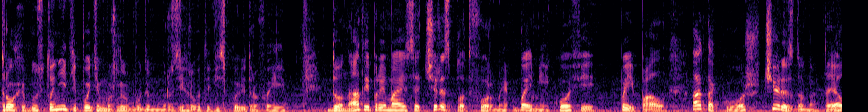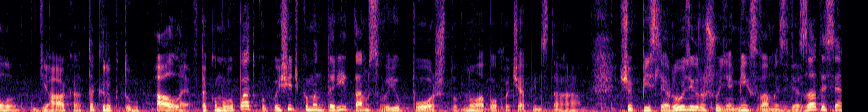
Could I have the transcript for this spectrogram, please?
Трохи бустоніть і потім, можливо, будемо розігрувати військові трофеї. Донати приймаються через платформи BuyMeCoffee, PayPal, а також через Donatello, Дяка та Крипту. Але в такому випадку пишіть коментарі там свою пошту, ну або хоча б інстаграм, щоб після розіграшу я міг з вами зв'язатися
